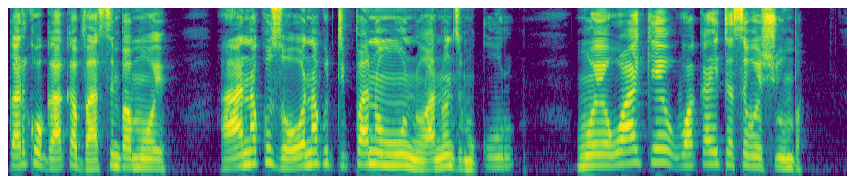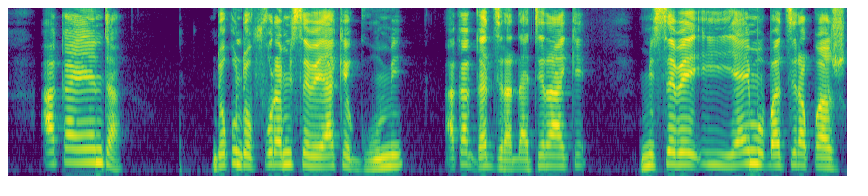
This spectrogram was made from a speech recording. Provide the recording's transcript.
karikoga akabva asimba mwoyo haana kuzoona kuti pano munhu anonzi mukuru mwoyo wake wakaita seweshumba. Akaenda ndokundopfuura miseve yake gumi akagadzira dati rake. Miseve iyi yaimubatsira kwazvo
